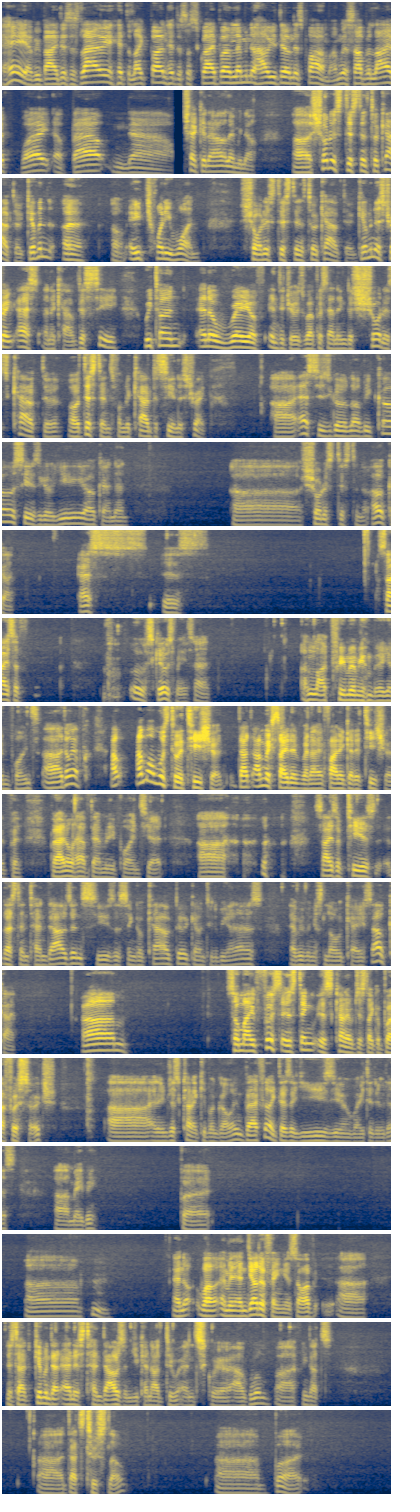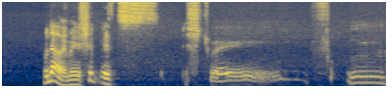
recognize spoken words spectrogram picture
Hey everybody, this is Larry. Hit the like button, hit the subscribe button. Let me know how you did on this problem. I'm gonna solve it live right about now. Check it out. Let me know. Uh, shortest distance to a character. Given a oh, 821, shortest distance to a character. Given a string s and a character c, return an array of integers representing the shortest character or distance from the character c in the string. Uh, s is equal to loveleetcode, c is equal to y. Okay, and then uh, shortest distance. Okay. S is size of oh excuse me sad unlock premium million points? Uh, I don't have I'm, I'm almost to a t-shirt. That I'm excited when I finally get a t-shirt but but I don't have that many points yet. Uh, size of T is less than 10,000 C is a single character guaranteed to be S. everything is lowercase. Okay. Um so my first instinct is kind of just like a breadth first search uh, and then just kind of keep on going. But I feel like there's a easier way to do this, uh, maybe. But uh, hmm. And well, I mean, and the other thing is, uh, is that given that n is ten thousand, you cannot do n square algorithm. Uh, I think that's uh, that's too slow. Uh, but well, no, I mean, it should, it's straight. Mm,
